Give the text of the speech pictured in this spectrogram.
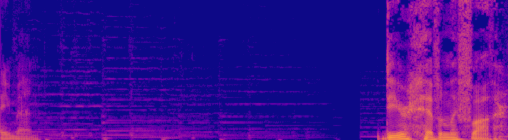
Amen. Dear Heavenly Father,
